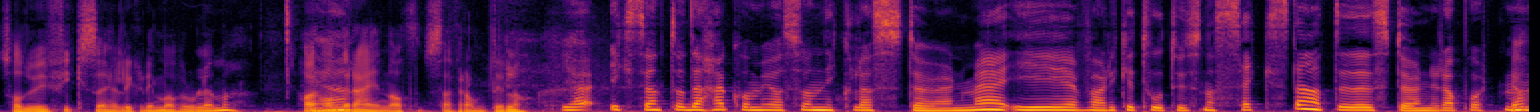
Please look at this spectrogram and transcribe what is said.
så hadde vi fiksa hele klimaproblemet har han regna seg fram til. Da. Ja, ikke sant. Og det her kom jo også Nicolas Stern med i var det ikke 2006 da, at Stern-rapporten ja,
